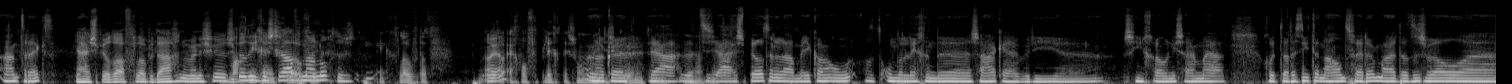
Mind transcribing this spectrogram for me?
aantrekt. Ja, hij speelde de afgelopen dagen. Wanneer speelde hij gisteravond nou nog? Dus, Ik geloof dat, dat Oh ja? het echt wel verplicht is om een medische keuring te ja, dat is, ja, hij speelt inderdaad, maar je kan altijd onderliggende zaken hebben die eh, misschien chronisch zijn. Maar ja, goed, dat is niet aan de hand verder. Maar dat is wel, eh,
